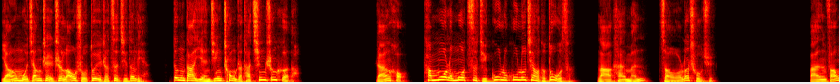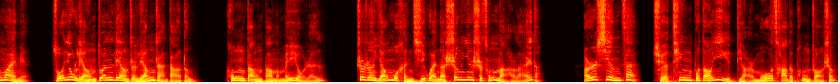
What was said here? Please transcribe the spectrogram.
杨木将这只老鼠对着自己的脸，瞪大眼睛冲着他轻声喝道。然后他摸了摸自己咕噜咕噜叫的肚子，拉开门走了出去。板房外面左右两端亮着两盏大灯。空荡荡的，没有人，这让杨木很奇怪。那声音是从哪儿来的？而现在却听不到一点摩擦的碰撞声。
